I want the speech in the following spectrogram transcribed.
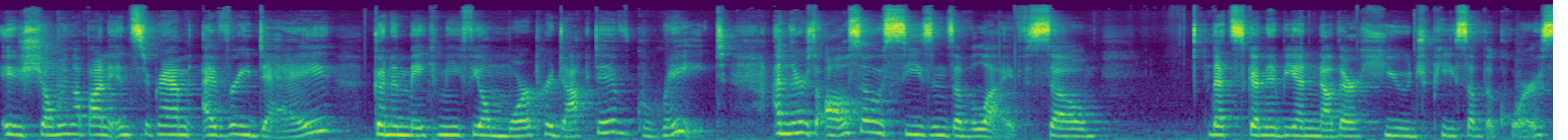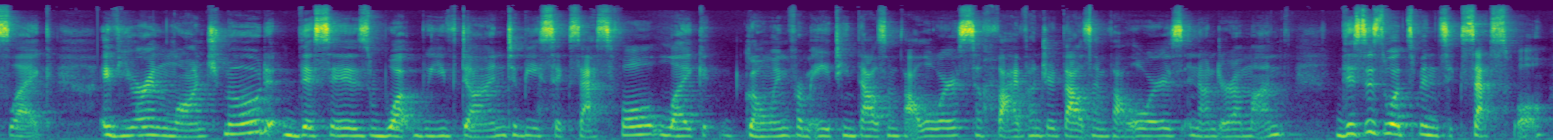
Is showing up on Instagram every day gonna make me feel more productive? Great. And there's also seasons of life. So, that's going to be another huge piece of the course. Like, if you're in launch mode, this is what we've done to be successful, like going from 18,000 followers to 500,000 followers in under a month. This is what's been successful.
